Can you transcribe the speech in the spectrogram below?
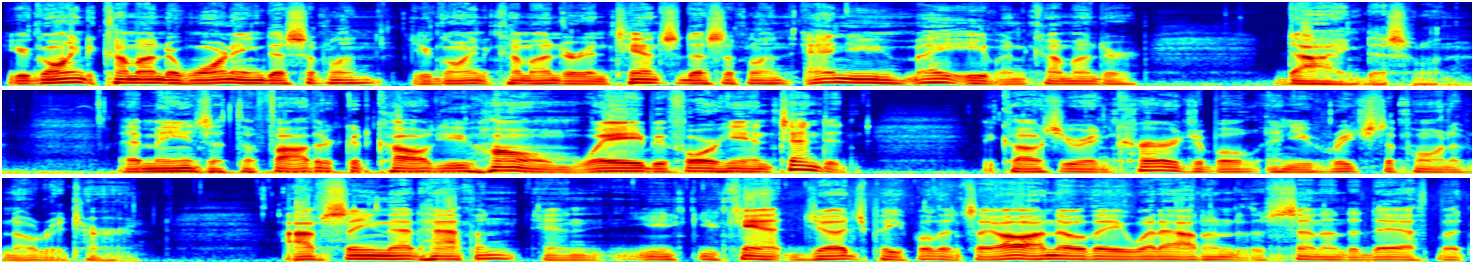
you're going to come under warning discipline, you're going to come under intense discipline, and you may even come under dying discipline. That means that the Father could call you home way before He intended because you're incorrigible and you've reached the point of no return. I've seen that happen, and you, you can't judge people and say, oh, I know they went out under the sin unto death, but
